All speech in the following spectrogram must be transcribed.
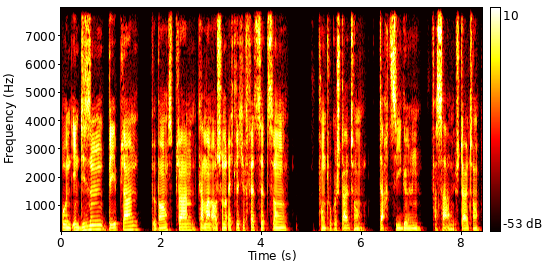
Und in diesem B-Plan, Bebauungsplan, kann man auch schon rechtliche Festsetzungen, Punkto Gestaltung, Dachziegeln, Fassadengestaltung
